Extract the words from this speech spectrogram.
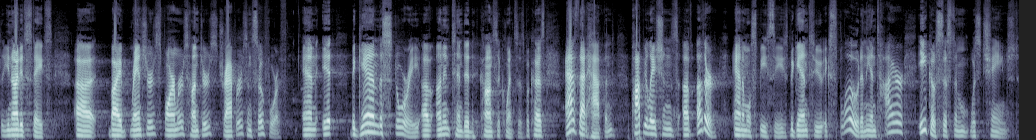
the United States, uh, by ranchers, farmers, hunters, trappers, and so forth. And it began the story of unintended consequences because as that happened, populations of other animal species began to explode and the entire ecosystem was changed.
